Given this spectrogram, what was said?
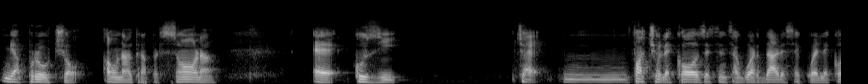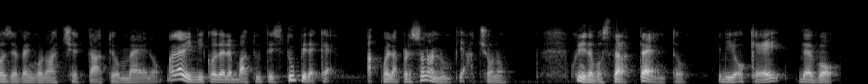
mi approccio a un'altra persona, è così, cioè mh, mm, faccio le cose senza guardare se quelle cose vengono accettate o meno. Magari dico delle battute stupide che a quella persona non piacciono. Quindi devo stare attento e dire ok, devo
